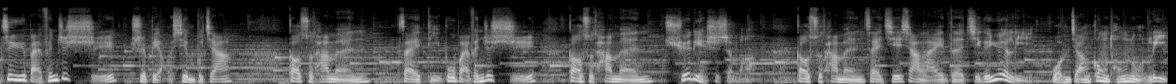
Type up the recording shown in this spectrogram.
至于百分之十是表现不佳，告诉他们。在底部百分之十，告诉他们缺点是什么，告诉他们在接下来的几个月里，我们将共同努力，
